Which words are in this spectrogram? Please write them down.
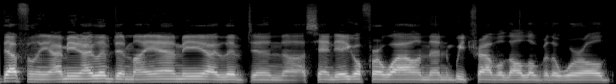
definitely. I mean, I lived in Miami, I lived in uh, San Diego for a while, and then we traveled all over the world.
